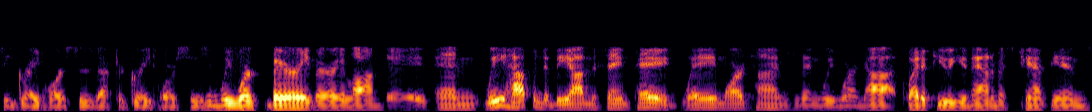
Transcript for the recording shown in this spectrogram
see great horses after great horses. And we worked very, very long days. And we happened to be on the same page way more times than we were not. Quite a few unanimous champions.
